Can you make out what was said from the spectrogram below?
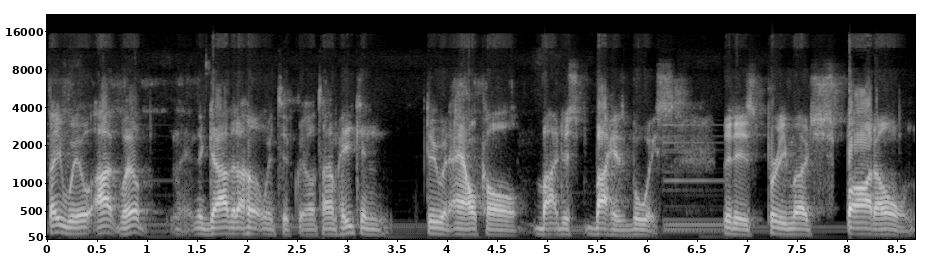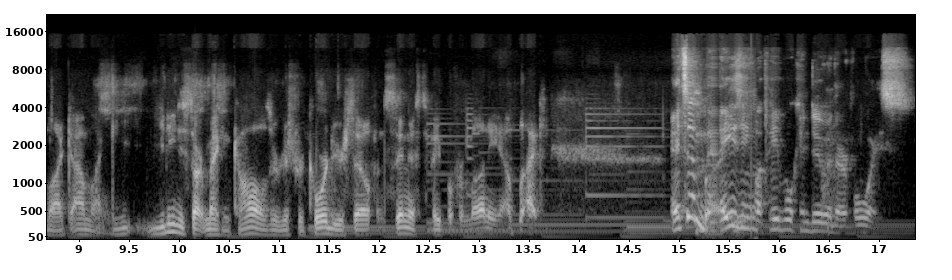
They will. I well, the guy that I hunt with typically all the time, he can do an owl call by just by his voice. That is pretty much spot on. Like I'm like, you need to start making calls or just record yourself and send this to people for money. I'm like, It's amazing what people can do with their voice.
